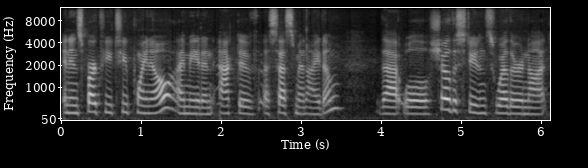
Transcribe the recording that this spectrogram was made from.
And in SPARKVUE 2.0, I made an active assessment item that will show the students whether or not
